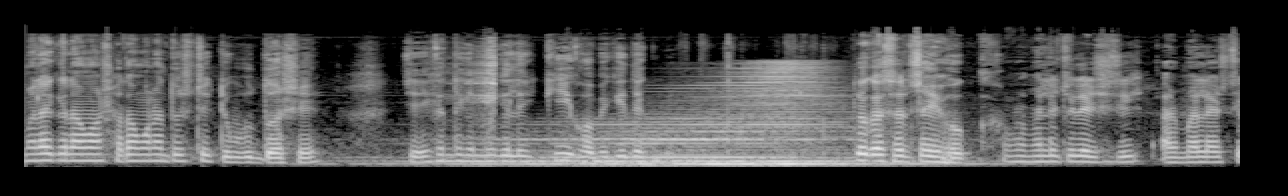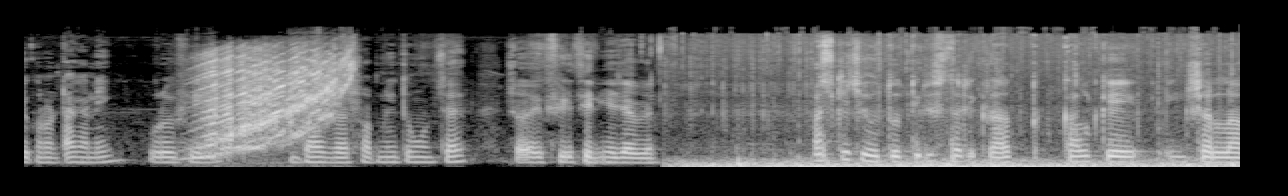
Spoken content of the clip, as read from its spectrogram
মেলায় গেলে আমার সাদা মনে দুষ্ট একটি বুদ্ধ আসে, যে এখান থেকে নিয়ে গেলে কি হবে, কি দেখব। তো গাছ যাই হোক, আমরা মেলায় চলে এসেছি, আর মেলায় আসছে কোনো টাকা নেই, পুরো ফ্রি যা সব নিতে মন চায়, সবাই ফ্রিতে নিয়ে যাবেন। আজকে যেহেতু তিরিশ তারিখ রাত, কালকে ইনশাল্লাহ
